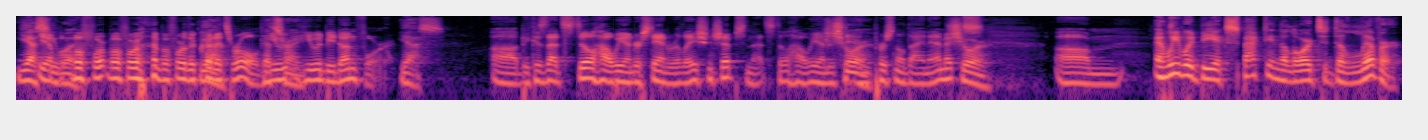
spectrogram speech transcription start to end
Yes, Yeah, he would. before before before the credits rolled. that's he, right. He would be done for yes, uh, because that's still how we understand relationships, and that's still how we understand Sure. personal dynamics. Sure. Um, and we would be expecting the Lord to deliver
